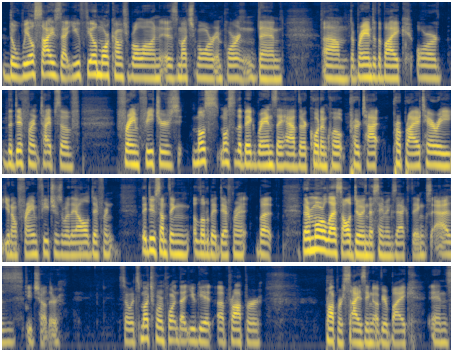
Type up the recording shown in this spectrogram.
the wheel size that you feel more comfortable on is much more important than um, the brand of the bike or the different types of frame features. Most most of the big brands they have their quote unquote proti- proprietary you know frame features where they all different. They do something a little bit different, but they're more or less all doing the same exact things as each other. So it's much more important that you get a proper proper sizing of your bike, and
